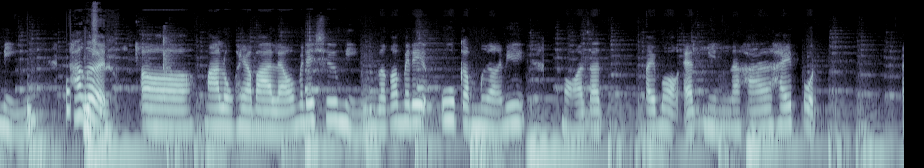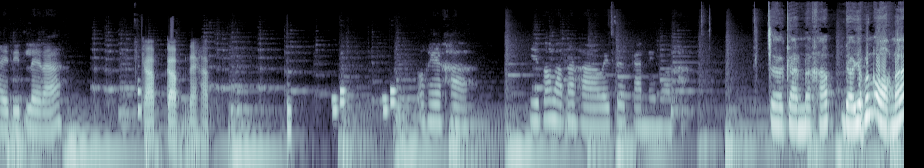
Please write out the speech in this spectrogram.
หมิง ถ้าเกิดเอ่อมาโรงพยาบาลแล้วไม่ได้ชื่อหมิง แล้วก็ไม่ได้อู้กำเมืองนี่หมอจะไปบอกแอดมินนะคะ ให้ปลดไปดิสเลยนะ ครับครับได้ครับ โอเคค่ะยินดีต้อนรับนะคะ ไว้เจอกันในเมืองค่ะ เจอกันนะครับ เดี๋ยวอย่าเพิ่งออกนะ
